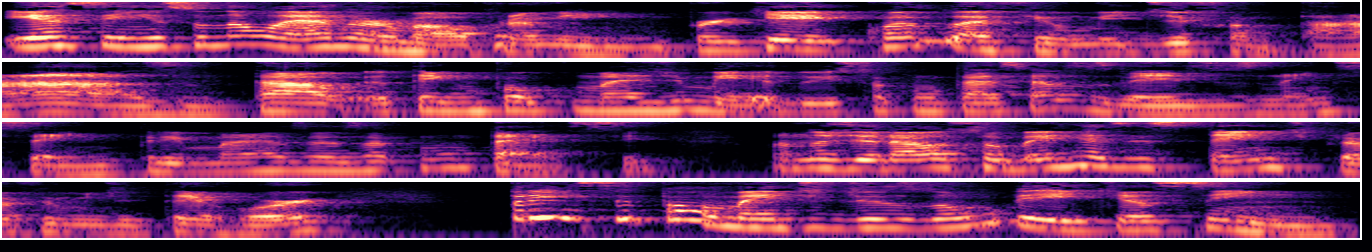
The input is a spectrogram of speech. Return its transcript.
E assim, isso não é normal para mim, porque quando é filme de fantasma e tal, eu tenho um pouco mais de medo. Isso acontece às vezes, nem sempre, mas às vezes acontece. Mas no geral, eu sou bem resistente para filme de terror, principalmente de zumbi, que assim,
